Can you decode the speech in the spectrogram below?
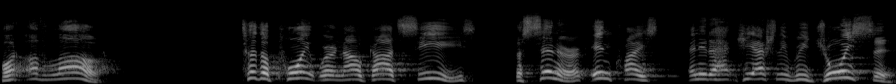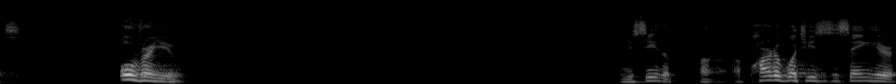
but of love. To the point where now God sees the sinner in Christ, and it, he actually rejoices over you. And you see the uh, a part of what Jesus is saying here.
